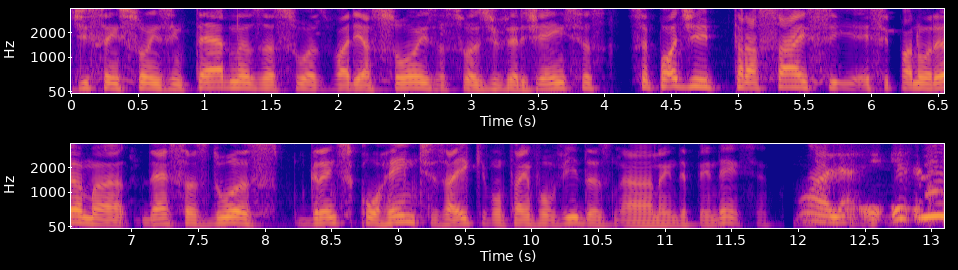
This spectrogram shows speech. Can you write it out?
dissensões internas, as suas variações, as suas divergências. Você pode traçar esse, esse panorama dessas duas grandes correntes aí que vão estar envolvidas na, na independência? Olha, eu não,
